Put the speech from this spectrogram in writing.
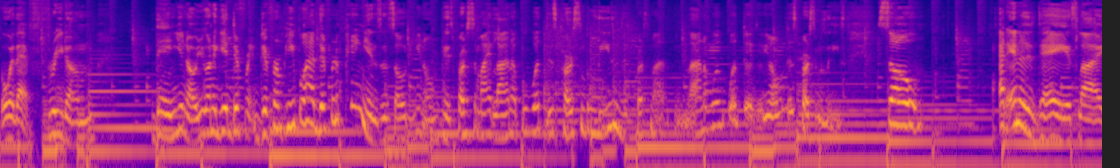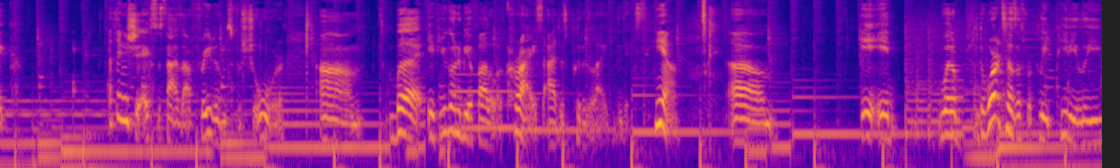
or that freedom then you know you're gonna get different different people have different opinions. And so you know this person might line up with what this person believes and this person might line up with what the, you know this person believes. So at the end of the day it's like i think we should exercise our freedoms for sure. Um, but if you're gonna be a follower of christ i just put it like this yeah um, it, it well, the word tells us repeatedly,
